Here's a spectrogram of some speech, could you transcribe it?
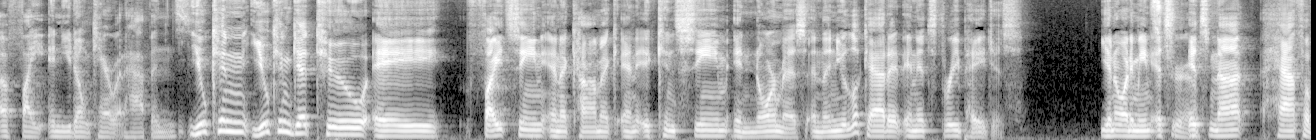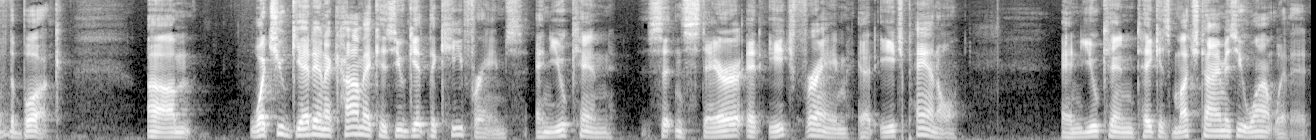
a fight and you don't care what happens. you can you can get to a fight scene in a comic and it can seem enormous and then you look at it and it's 3 pages. You know what I mean? It's true. it's not half of the book. Um what you get in a comic is you get the keyframes and you can sit and stare at each frame, at each panel and you can take as much time as you want with it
